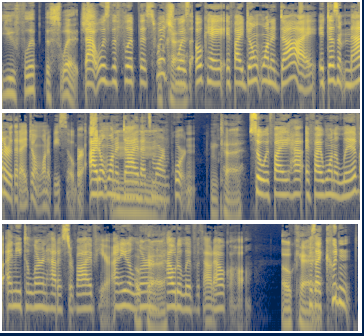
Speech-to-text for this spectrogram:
you flipped the switch? That was the flip that switched Okay. was okay, if I don't want to die, it doesn't matter that I don't want to be sober. I don't want to die, that's Mm. more important. Okay. So if I ha- if I want to live, I need to learn how to survive here. I need to learn Okay. how to live without alcohol Okay. because I couldn't.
